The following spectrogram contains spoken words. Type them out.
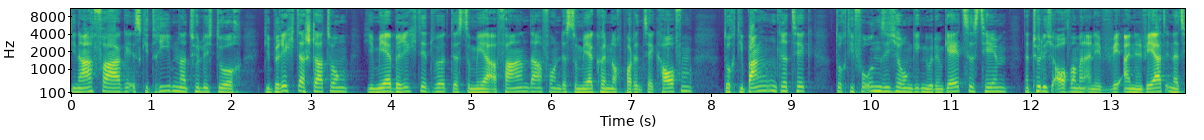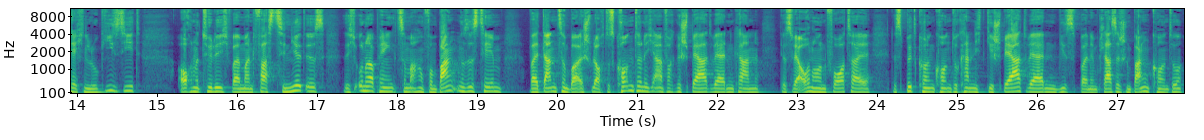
Die Nachfrage ist getrieben natürlich durch die Berichterstattung. Je mehr berichtet wird, desto mehr erfahren davon, desto mehr können auch potenziell kaufen. Durch die Bankenkritik, durch die Verunsicherung gegenüber dem Geldsystem, natürlich auch, weil man eine, einen Wert in der Technologie sieht auch natürlich, weil man fasziniert ist, sich unabhängig zu machen vom Bankensystem, weil dann zum Beispiel auch das Konto nicht einfach gesperrt werden kann. Das wäre auch noch ein Vorteil. Das Bitcoin-Konto kann nicht gesperrt werden, wie es bei einem klassischen Bankkonto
